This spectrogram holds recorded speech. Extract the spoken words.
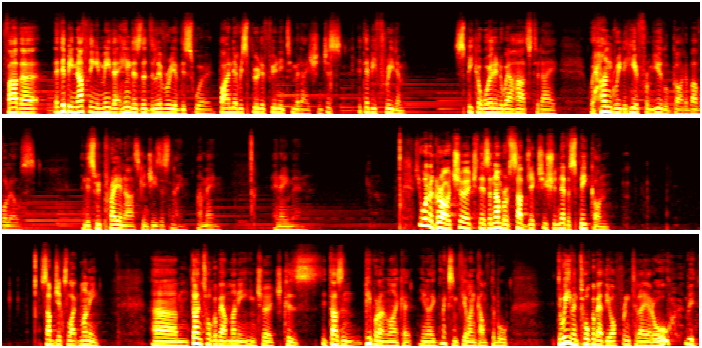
Father, let there be nothing in me that hinders the delivery of this word. Bind every spirit of fear and intimidation. Just let there be freedom. Speak a word into our hearts today. We're hungry to hear from you, Lord God, above all else. And this we pray and ask in Jesus' name. Amen and amen. If you want to grow a church, there's a number of subjects you should never speak on. Subjects like money. Um, don't talk about money in church because it doesn't. People don't like it. You know, it makes them feel uncomfortable. Do we even talk about the offering today at all? we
